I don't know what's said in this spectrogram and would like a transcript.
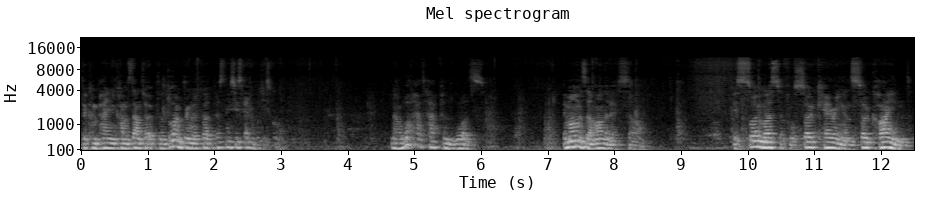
The companion comes down to open the door and bring a third person. He sees everybody's gone. Now, what had happened was Imam Zaman is so merciful, so caring, and so kind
